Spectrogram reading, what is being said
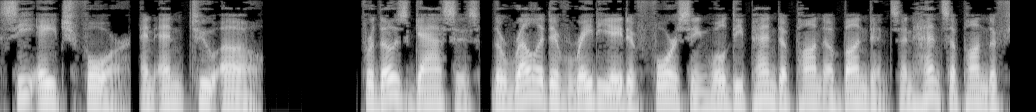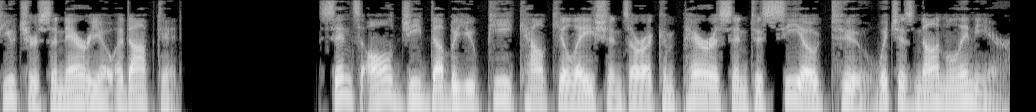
CH4, and N2O. For those gases, the relative radiative forcing will depend upon abundance and hence upon the future scenario adopted. Since all GWP calculations are a comparison to CO2 which is nonlinear,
